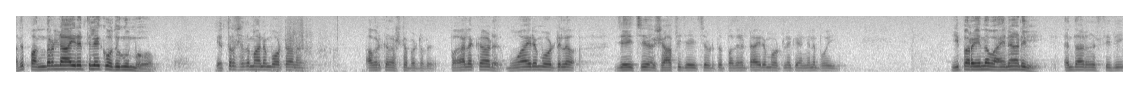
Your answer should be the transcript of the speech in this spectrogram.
അത് പന്ത്രണ്ടായിരത്തിലേക്ക് ഒതുങ്ങുമ്പോൾ എത്ര ശതമാനം വോട്ടാണ് അവർക്ക് നഷ്ടപ്പെട്ടത്? പാലക്കാട് മൂവായിരം വോട്ടിൽ ജയിച്ച് ഷാഫി ജയിച്ചെടുത്ത് പതിനെട്ടായിരം വോട്ടിലേക്ക് എങ്ങനെ പോയി? ഈ പറയുന്ന വയനാടിൽ എന്താണ് സ്ഥിതി?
